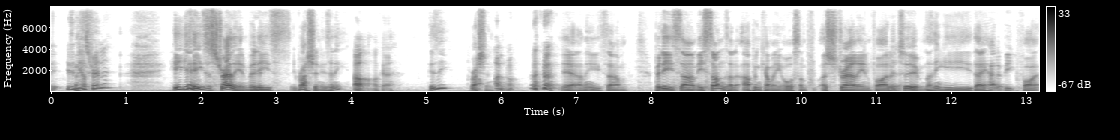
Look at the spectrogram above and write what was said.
I- Isn't he Australian? He yeah, he's Australian, but Yeah. he's Russian, isn't he? Oh, okay. Is he Russian? I don't know. Yeah, I think he's um. But he's um his son's an up and coming awesome f- Australian fighter Yeah. too. I think he they had a big fight.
